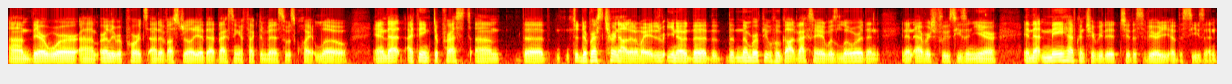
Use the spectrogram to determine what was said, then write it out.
Um, there were um, early reports out of Australia that vaccine effectiveness was quite low, and that I think depressed um, the depressed turnout in a way. You know, the, the, the number of people who got vaccinated was lower than in an average flu season year, and that may have contributed to the severity of the season.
